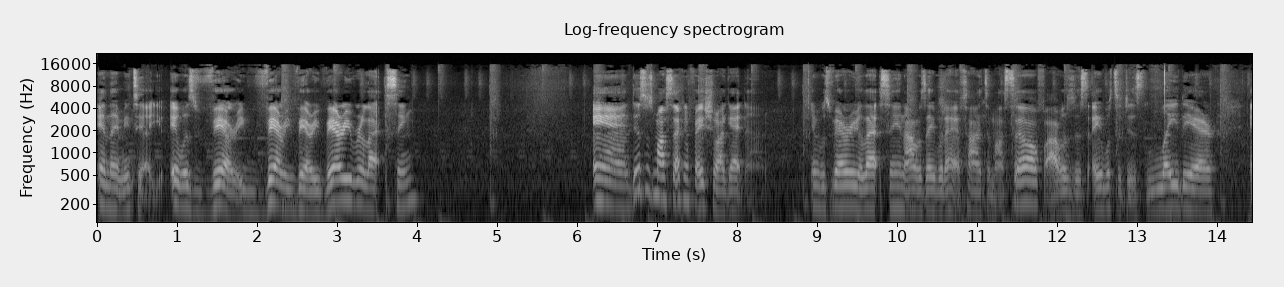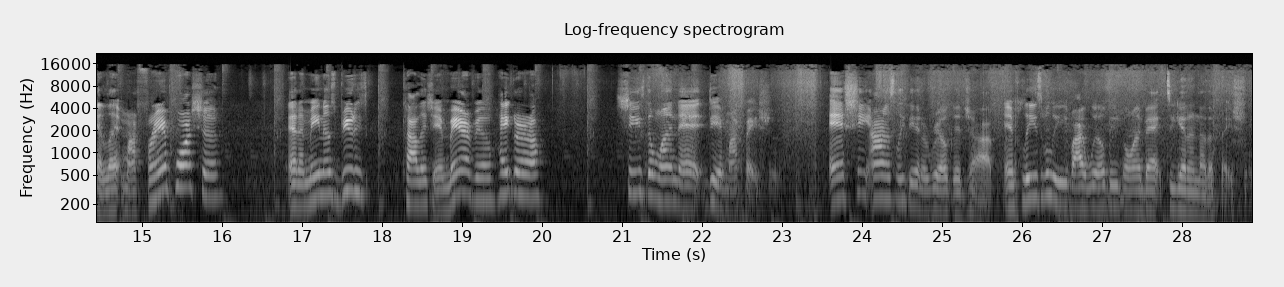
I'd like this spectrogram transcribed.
And let me tell you, it was very, very, very, very relaxing. And this was my second facial I got done it was very relaxing. I was able to have time to myself. I was just able to just lay there and let my friend Portia at Amina's Beauty College in Maryville, hey girl, she's the one that did my facial. And she honestly did a real good job. And please believe I will be going back to get another facial.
